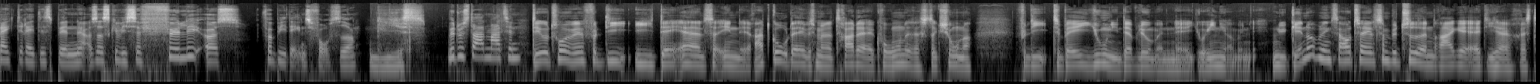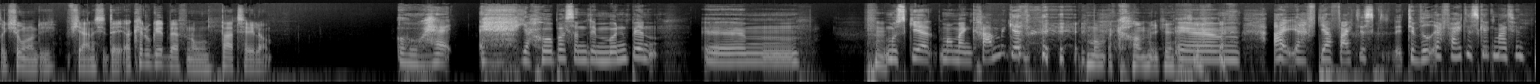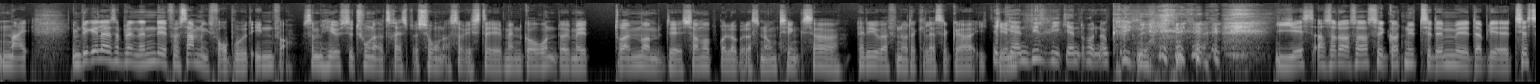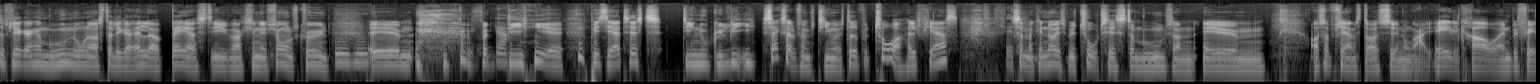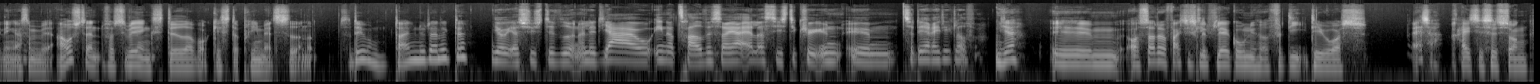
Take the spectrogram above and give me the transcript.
Rigtig, rigtig spændende. Og så skal vi selvfølgelig også forbi dagens forsider. Yes. Vil du starte, Martin? Det er utroligt ved, fordi i dag er altså en øh, ret god dag, hvis man er træt af coronarestriktioner. Fordi tilbage i juni, der blev man øh, jo enige om en øh, ny genåbningsaftale, som betyder, at en række af de her restriktioner, de fjernes i dag. Og kan du gætte, hvad for nogen, der er tale om? Åh, jeg håber sådan, det er mundbind. Øhm, Hmm. Måske er- må man kramme igen. Må man kramme igen? øhm, ej, jeg, jeg faktisk, det ved jeg faktisk ikke, Martin. Nej. Jamen, det gælder altså blandt andet det forsamlingsforbuddet indenfor, som hæves til 250 personer. Så hvis det, man går rundt med drømme om et øh, sommerbryllup eller sådan nogle ting, så er det jo i hvert fald noget, der kan lade sig gøre Det igen. bliver en vild weekend rundt omkring. Yes, og så er der også også et godt nyt til dem, øh, der bliver testet flere gange om ugen. Nogle af os, der ligger aller bagerst i vaccinationskøen. Mm-hmm. Øhm, fordi ja. PCR-test, de er nu gyldige i 96 timer i stedet for 72, Fedt. så man kan nøjes med to test om ugen. Sådan. Øhm, og så fjernes der også øh, nogle arealkrav og anbefalinger, som er afstand for serveringssteder, hvor gæster primært sidder ned. Så det er jo dejligt nyt, er det ikke det? Jo, jeg synes, det er vidunderligt. Jeg er jo 31, så jeg er allersidst i køen, øhm, så det er jeg rigtig glad for. Ja, øhm, og så er der jo faktisk lidt flere gode nyheder, fordi det er jo også altså, rejsesæson.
